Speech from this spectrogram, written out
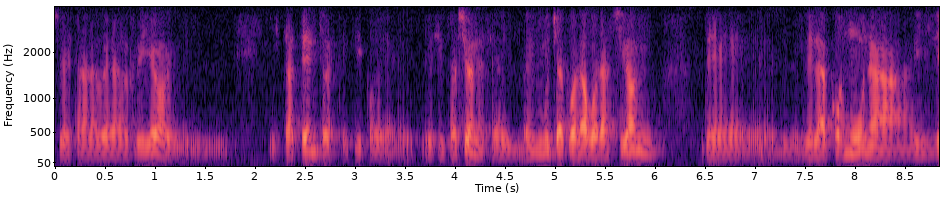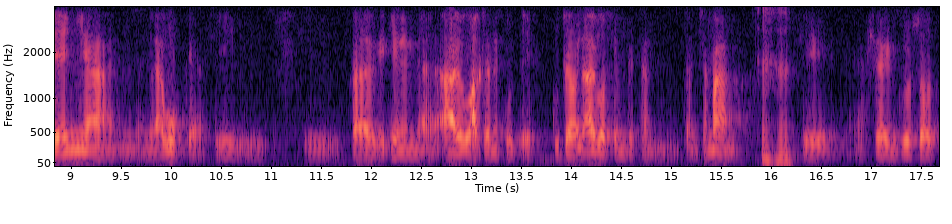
suele estar a la vera del río y, está atento a este tipo de, situaciones. Hay, mucha colaboración de, la comuna isleña en, la búsqueda. ¿sí? Y cada vez que tienen algo, hacen escucharon algo, siempre están, están llamando. Ayer incluso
